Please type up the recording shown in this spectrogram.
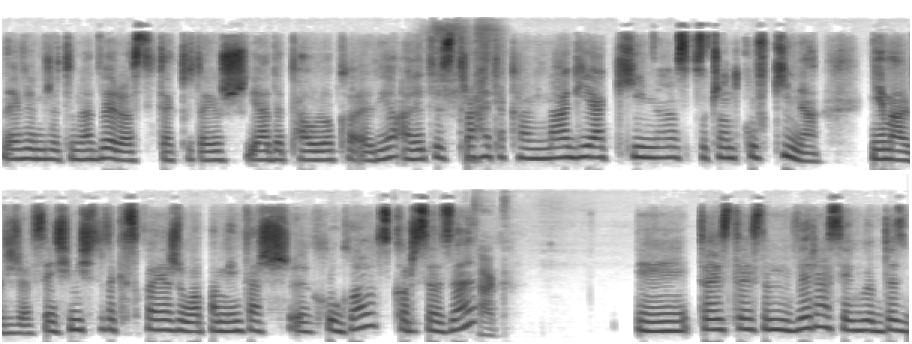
no ja wiem, że to na wyrost i tak tutaj już jadę Paulo Coelho, ale to jest trochę taka magia kina z początków kina, niemalże. W sensie mi się to tak skojarzyło. Pamiętasz Hugo Scorsese? Tak. Mm, To jest, to jest ten wyraz jakby bez,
